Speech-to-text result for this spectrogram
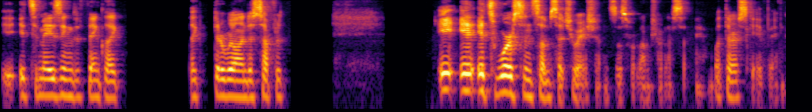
it's amazing to think like like they're willing to suffer it, it, it's worse in some situations is what i'm trying to say what they're escaping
